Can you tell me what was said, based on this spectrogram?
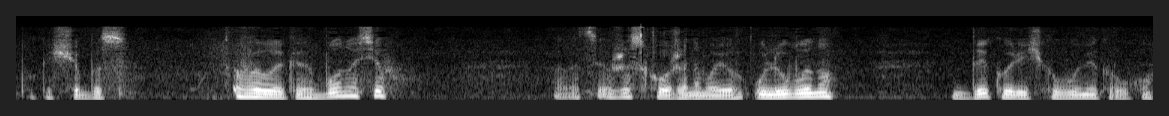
Поки що без великих бонусів, але це вже схоже на мою улюблену дику річкову мікруху.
